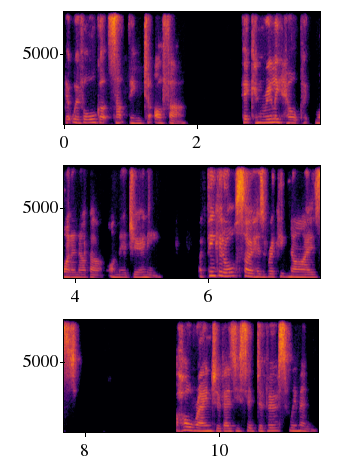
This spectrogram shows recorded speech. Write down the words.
that we've all got something to offer that can really help one another on their journey. I think it also has recognized a whole range of, as you said, diverse women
